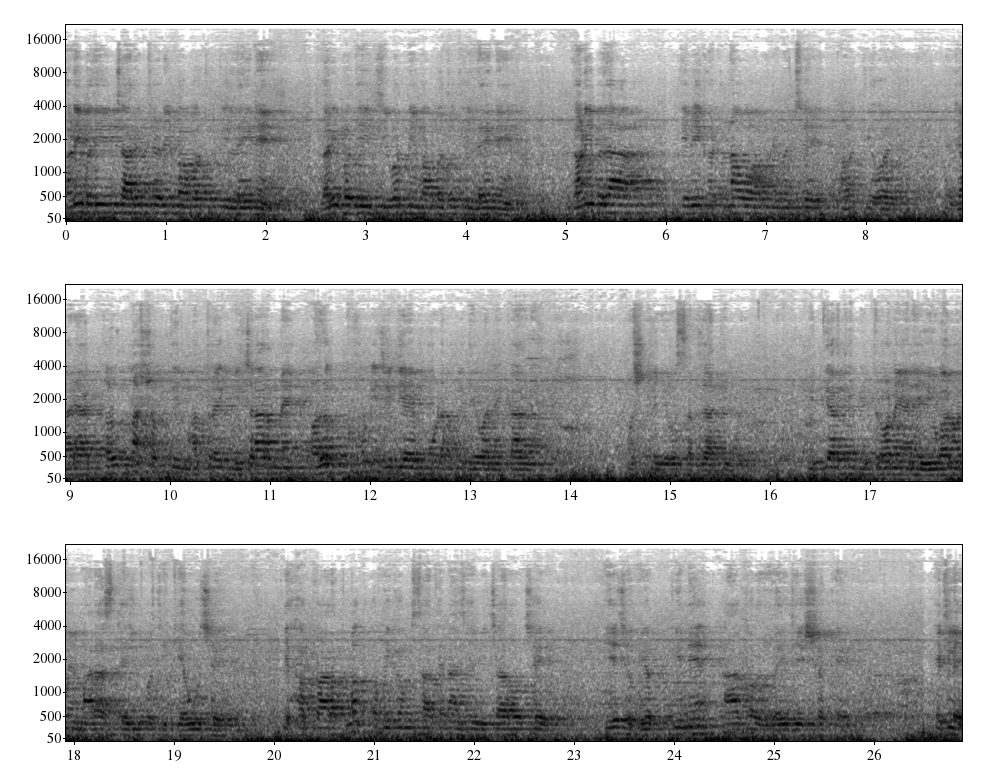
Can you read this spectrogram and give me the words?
ઘણી બધી ચારિત્ર્યની બાબતોથી લઈને, ઘણી બધી જીવનની બાબતોથી લઈને, ઘણી બધા એવી ઘટનાઓ આપણી વચ્ચે આવતી હોય જ્યારે આ કલ્પના શક્તિ માત્ર એક વિચારને અલગ ખોટી જગ્યાએ મોડ આપી દેવાને કારણે મુશ્કેલીઓ સર્જાતી હોય. વિદ્યાર્થી મિત્રોને અને યુવાનોને મારા સ્ટેજ ઉપરથી કહેવું છે કે હકારાત્મક અભિગમ સાથેના જે વિચારો છે, એ જ વ્યક્તિને આગળ લઈ જઈ શકે. એટલે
